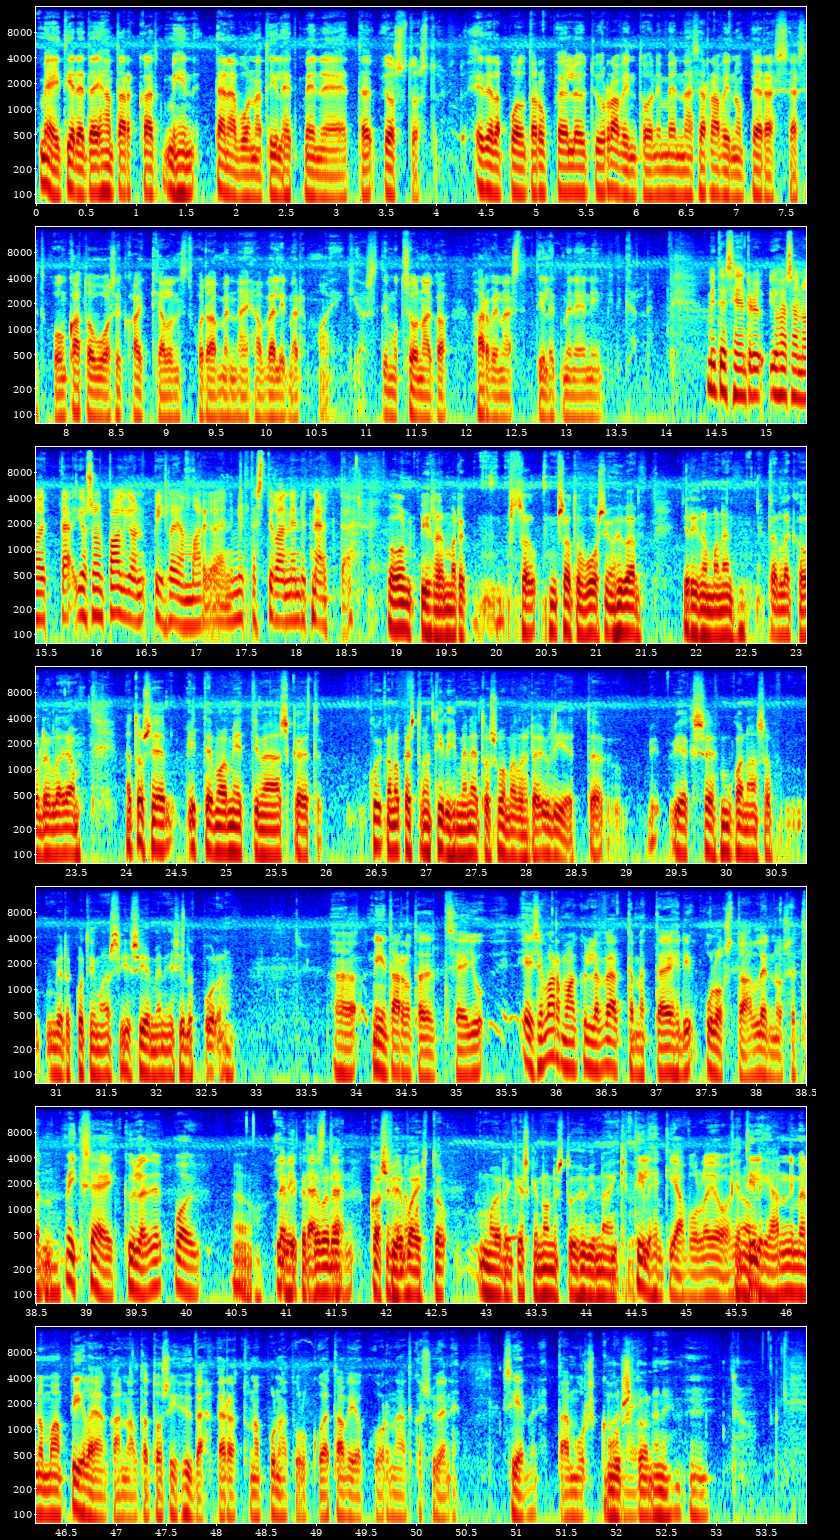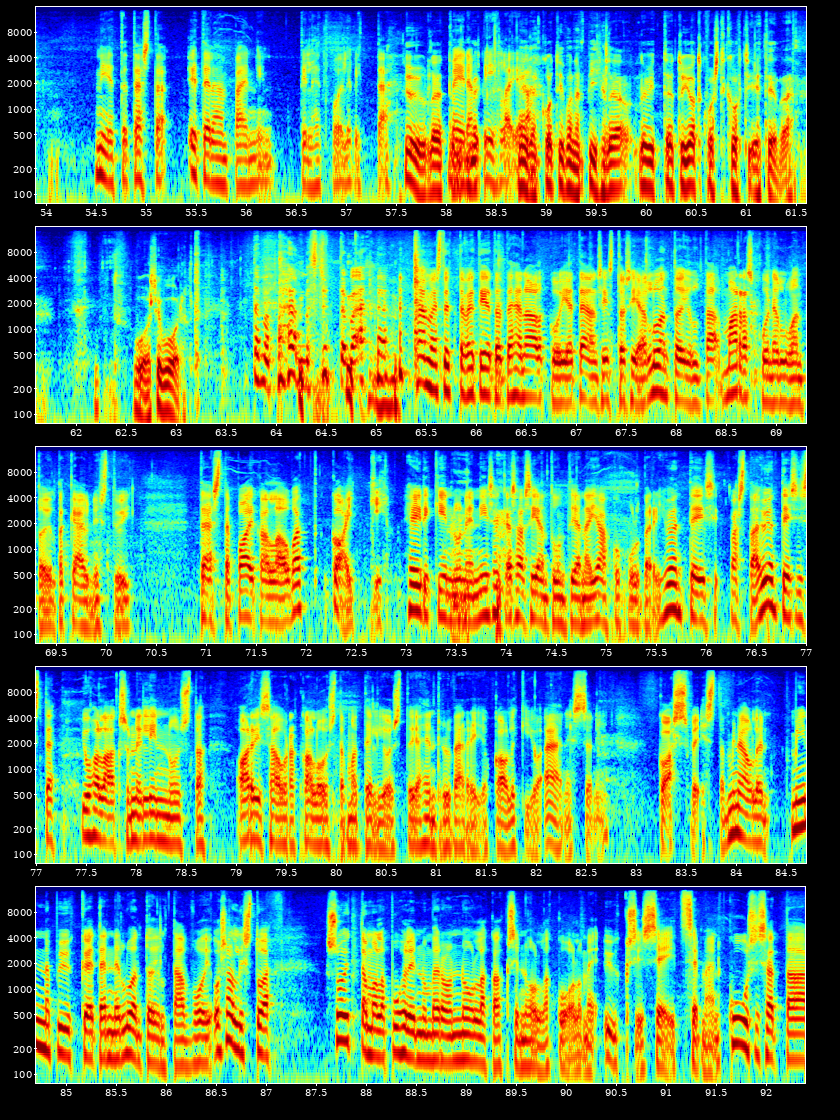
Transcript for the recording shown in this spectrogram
me ei tiedetä ihan tarkkaan, että mihin tänä vuonna tilhet menee. Että jos tuosta eteläpuolelta rupeaa löytyy ravintoa, niin mennään sen ravinnon perässä. Ja sitten kun on katovuosi kaikkialla, niin sitten voidaan mennä ihan välimeren maihinkin asti. Mutta se on aika harvinaista, että tilet menee niin pitkälle. Miten Henry Juha sanoi, että jos on paljon pihlajanmarjoja, niin miltä tilanne nyt näyttää? On pihlajanmarja, satovuosi on hyvä, erinomainen tällä kaudella. Ja mä tosiaan itse vaan miettimään äsken, että kuinka nopeasti tilhi menee tuon Suomenlahden yli, että viekö se mukanaansa meidän kotimaisia siemeniä sille puolelle? niin tarkoitat, että se ei, ei se varmaan kyllä välttämättä ehdi ulostaa lennossa, että mm. miksei, kyllä se voi joo. levittää Eli sitä. kasvien vaihto maiden kesken onnistuu hyvin näinkin. Tilhenkin avulla, joo. Ja joo. tilhihan on nimenomaan pihlajan kannalta tosi hyvä verrattuna punatulkkuun ja taviokuorna, jotka syö ne siemenet tai murskaan. Murskaan, niin. Mm. Niin, että tästä etelänpäin niin tilhet voi levittää Kyllä, että meidän me, pihlajaa. Meidän kotimainen pihlaja levittäytyy jatkuvasti kohti etelää vuosi vuodelta. Tämäpä hämmästyttävää. Hämmästyttävä tieto tähän alkuun ja tämä on siis tosiaan luontoilta, marraskuinen luontoilta käynnistyi. Tästä paikalla ovat kaikki. Heidi Kinnunen, nisäkäs asiantuntijana Jaakko Kulberi hyönteisi, vastaa hyönteisistä, Juha Laaksonen linnuista, Ari Saura kaloista, matelioista ja Henry Väre, joka olikin jo äänessä, niin kasveista. Minä olen Minna Pyykkö ja tänne luontoiltaan voi osallistua soittamalla puhelinnumeroon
